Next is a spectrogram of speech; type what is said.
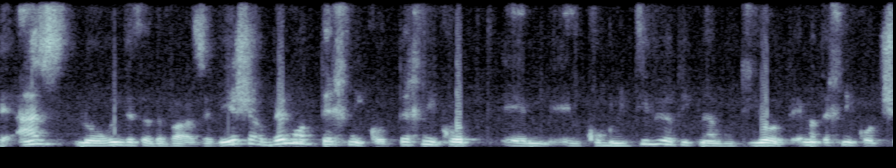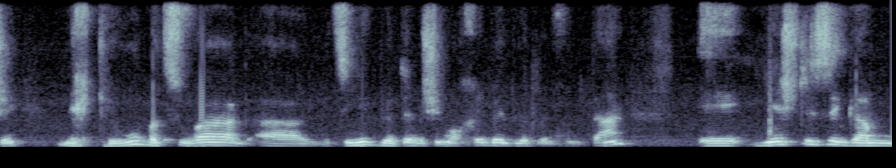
ואז להוריד את הדבר הזה. ויש הרבה מאוד טכניקות, טכניקות הם, הם קוגניטיביות התנהגותיות, הן הטכניקות שנחקרו בצורה הרצינית ביותר ושינו אחרי בעדויות למחונתן. אה, יש לזה גם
